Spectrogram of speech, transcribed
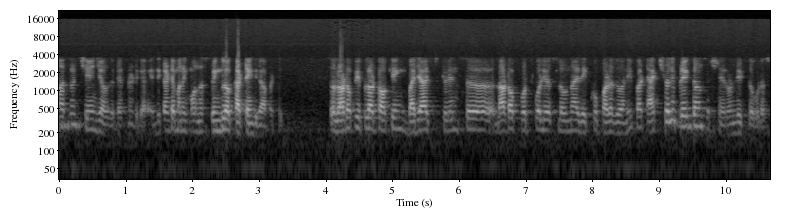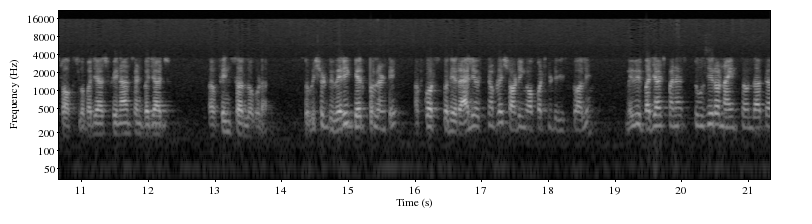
మాత్రం చేంజ్ అవ్వదు డెఫినెట్గా. ఎందుకంటే మనకి మొన్న స్వింగ్లో కట్ అయింది కాబట్టి. So lot of people are talking Bajaj twins lot of పోర్ట్ఫోలియోస్లో ఉన్నాయి ఇది ఎక్కువ పడదు అని. బట్ యాక్చువల్లీ బ్రేక్ డౌన్స్ వచ్చినాయి రెండింటిలో కూడా స్టాక్స్లో. బజాజ్ ఫినాన్స్ అండ్ బజాజ్ ఫిన్సర్లో కూడా. So we should be very careful అంటే అఫ్ కోర్స్ కొద్దిగా ర్యాలీ వచ్చినప్పుడే షార్టింగ్ ఆపర్చునిటీ తీసుకోవాలి. Maybe Bajaj Finance two zero nine seven దాకా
